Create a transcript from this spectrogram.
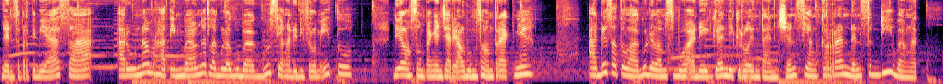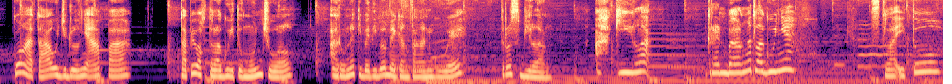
Dan seperti biasa, Aruna merhatiin banget lagu-lagu bagus yang ada di film itu. Dia langsung pengen cari album soundtracknya. Ada satu lagu dalam sebuah adegan di Cruel Intentions yang keren dan sedih banget. Gue gak tahu judulnya apa. Tapi waktu lagu itu muncul, Aruna tiba-tiba megang tangan gue, terus bilang, Ah gila, keren banget lagunya. Setelah itu,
